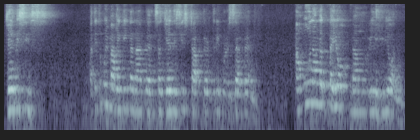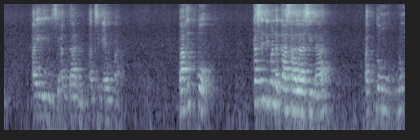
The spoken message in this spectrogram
Genesis. At ito po yung makikita natin sa Genesis chapter 3 verse 7. Ang unang nagtayo ng relihiyon ay si Adan at si Eva. Bakit po? Kasi di ba nagkasala sila? At nung, nung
